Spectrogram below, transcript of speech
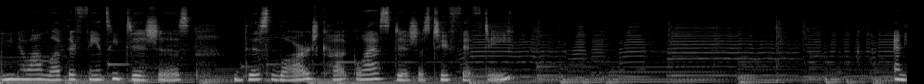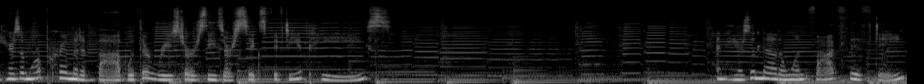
You know I love their fancy dishes. This large cut glass dish is $2.50. And here's a more primitive vibe with their ReStores. These are $6.50 a piece. And here's another one, $5.50.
